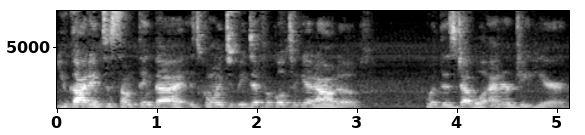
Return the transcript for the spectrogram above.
you got into something that is going to be difficult to get out of with this devil energy here.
